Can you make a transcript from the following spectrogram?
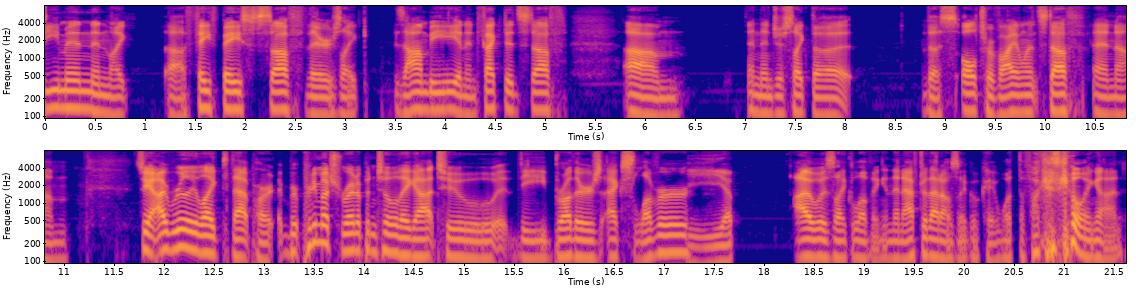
demon and like uh faith-based stuff. There's like zombie and infected stuff. Um and then just like the the ultra violent stuff and um so yeah i really liked that part. But pretty much right up until they got to the brother's ex-lover Yep. i was like loving and then after that i was like okay what the fuck is going on?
